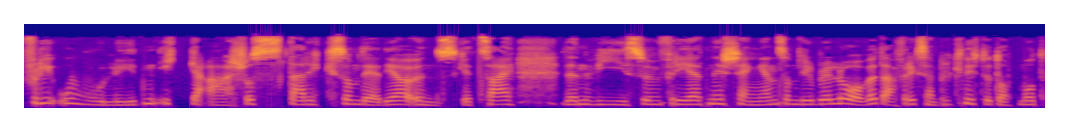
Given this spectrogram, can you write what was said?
Fordi ordlyden ikke er så sterk som det de har ønsket seg. Den visumfriheten i Schengen som de ble lovet, er f.eks. knyttet opp mot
